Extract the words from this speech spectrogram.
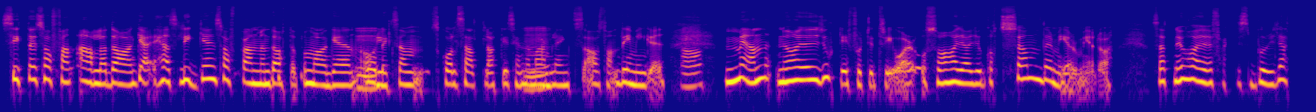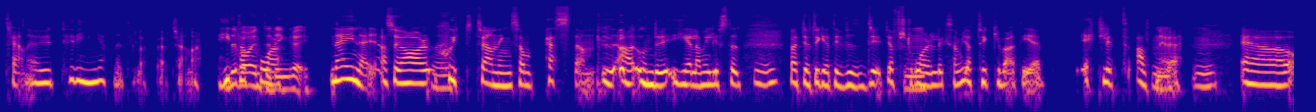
sitta i soffan alla dagar. Helst ligga i soffan med en dator på magen Mm. och liksom skål saltlakrits inom Mm. armlängds avstånd. Det är min grej. Ja. Men nu har jag gjort det i 43 år och så har jag ju gått sönder mer och mer då. Så att nu har jag faktiskt börjat träna. Jag har ju tvingat mig till att börja träna. Det Hittat var inte på... din grej? Nej, nej. Alltså jag har Nej. skyttträning som pesten i, under hela min livstid. Mm. För att jag tycker att det är vidrigt. Jag förstår Mm. liksom, jag tycker bara att det är äckligt allt med det. Mm. Eh,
